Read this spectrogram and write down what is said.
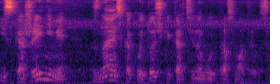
искажениями, зная, с какой точки картина будет просматриваться.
